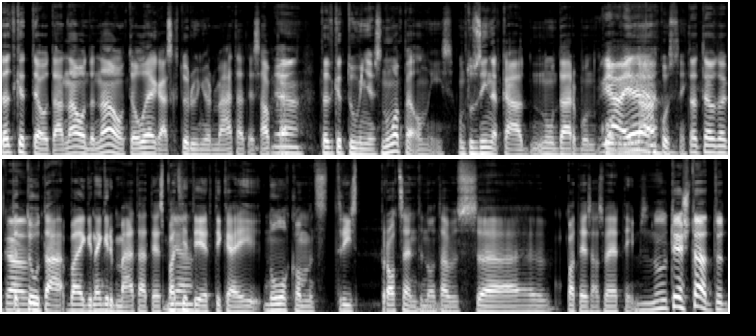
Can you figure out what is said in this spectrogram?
tad, kad tev tā nauda nav, tev liekas, ka tur viņi var mētāties apkārt. Jā. Tad, kad tu viņas nopelnīsi, un tu zini, ar kādu nu, darbu un ko jā, jā. nākusi, Tad kā. tad tu tā baigi negribi mētāties. Pat Jā. ja tie ir tikai 0,3% no tavas uh, patiesās vērtības. Nu, tieši tā, tu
